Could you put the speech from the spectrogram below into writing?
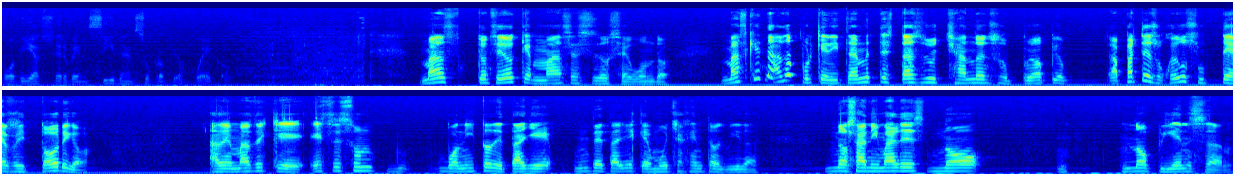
podía ser vencida en su propio juego? Más, considero que más es lo segundo. Más que nada porque literalmente estás luchando en su propio, aparte de su juego, su territorio. Además de que ese es un bonito detalle, un detalle que mucha gente olvida. Los animales no, no piensan.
